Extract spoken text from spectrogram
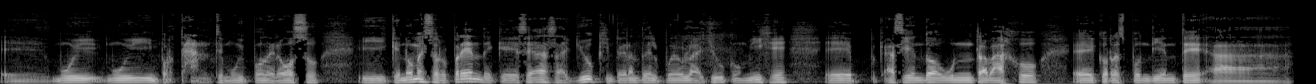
eh, muy, muy importante, muy poderoso, y que no me sorprende que seas Ayuk, integrante del pueblo Ayuk o Mije, eh, haciendo un trabajo eh, correspondiente a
